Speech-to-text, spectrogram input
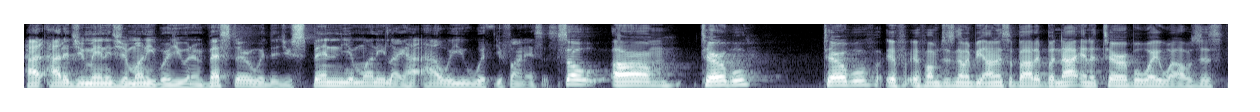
How how did you manage your money? Were you an investor? Or did you spend your money? Like how, how were you with your finances? So um, terrible, terrible. If if I'm just gonna be honest about it, but not in a terrible way where I was just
